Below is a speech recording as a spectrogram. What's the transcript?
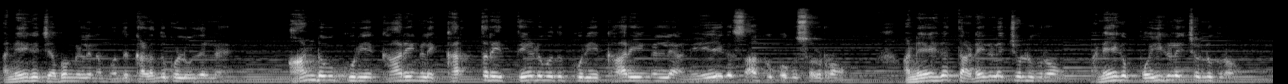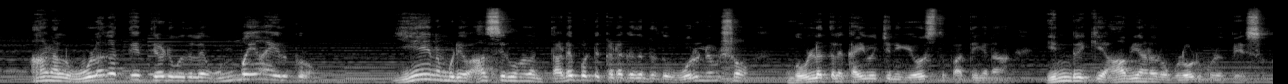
அநேக ஜெபங்களை நம்ம வந்து கலந்து கொள்வதில்லை. ஆண்டவுக்குரிய காரியங்களை கர்த்தரை தேடுவதற்குரிய காரியங்களில் அநேக சாக்கு போக்கு சொல்றோம். அநேக தடைகளை சொல்லுகிறோம். அநேக பொய்களை சொல்லுகிறோம். ஆனால் உலகத்தை தேடுவதில் உண்மையா இருக்கிறோம். ஏன் நம்முடைய ஆசீர்வாதம் தடைப்பட்டு கிடக்குதுன்றது ஒரு நிமிஷம் உங்க உள்ளத்துல கை வச்சு நீங்க யோசித்து பார்த்தீங்கன்னா இன்றைக்கு ஆவியானவர் உங்களோடு கூட பேசுவார்.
